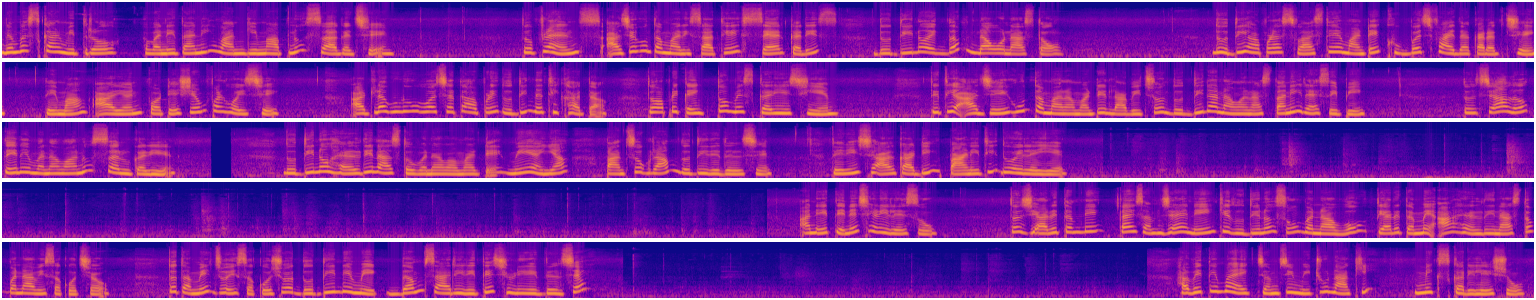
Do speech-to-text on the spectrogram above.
નમસ્કાર મિત્રો, વનિતાની વાનગીમાં આપનું સ્વાગત છે. તો ફ્રેન્ડ્સ આજે હું તમારી સાથે શેર કરીશ દૂધીનો એકદમ નવો નાસ્તો. દૂધી આપણા સ્વાસ્થ્ય માટે ખૂબ જ ફાયદાકારક છે. તેમાં આયર્ન પોટેશિયમ પણ હોય છે. આટલા ગુણો હોવા છતાં આપણે દૂધી નથી ખાતા. તો આપણે કંઈક તો મિસ કરીએ છીએ. તેથી આજે હું તમારા માટે લાવી છું દૂધીના નવા નાસ્તાની રેસીપી તો ચાલો તેને બનાવવાનું શરૂ કરીએ. દૂધીનો હેલ્ધી નાસ્તો બનાવવા માટે મેં અહીંયા પાંચસો ગ્રામ દૂધી લીધેલ છે. તેની છાલ કાઢી પાણીથી ધોઈ લઈએ. અને તેને છીણી લેશું. તો જ્યારે તમને કાંઈ સમજાય નહીં કે દૂધીનો શું બનાવવો, ત્યારે તમે આ હેલ્ધી નાસ્તો બનાવી શકો છો. તો તમે જોઈ શકો છો, દૂધીને મેં એકદમ સારી રીતે છીણી લીધેલ છે. હવે તેમાં એક ચમચી મીઠું નાખી મિક્સ કરી લેશું.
